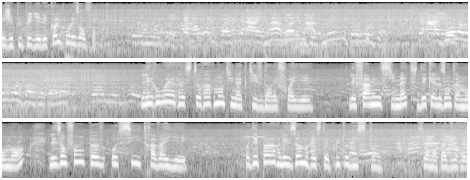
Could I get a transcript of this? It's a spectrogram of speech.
Et j'ai pu payer l'école pour les enfants. Les rouets restent rarement inactifs dans les foyers. Les femmes s'y mettent dès qu'elles ont un moment. Les enfants peuvent aussi y travailler. Au départ, les hommes restaient plutôt distants. Cela n'a pas duré.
